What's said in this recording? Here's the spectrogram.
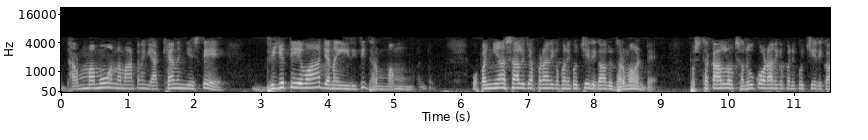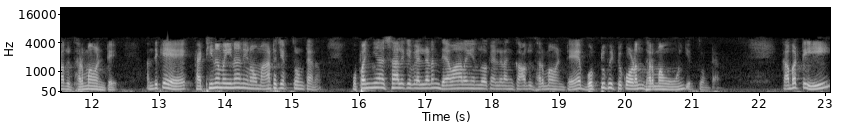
ధర్మము అన్న మాటని వ్యాఖ్యానం చేస్తే ధ్రియతేవా జనైరితి ధర్మం అంటుంది. ఉపన్యాసాలు చెప్పడానికి పనికొచ్చేది కాదు ధర్మం అంటే. పుస్తకాల్లో చదువుకోవడానికి పనికొచ్చేది కాదు ధర్మం అంటే. అందుకే కఠినమైన నేను ఓ మాట చెప్తుంటాను ఉపన్యాసాలకి వెళ్ళడం దేవాలయంలోకి వెళ్ళడం కాదు ధర్మం అంటే బొట్టు పెట్టుకోవడం ధర్మము అని చెప్తుంటాను కాబట్టి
